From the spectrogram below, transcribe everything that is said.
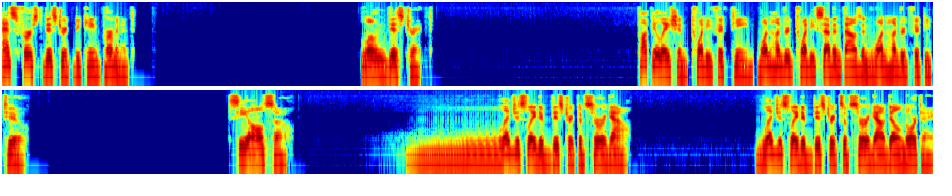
As 1st District became permanent. Lone District Population 2015 127,152 See also. Legislative District of Surigao. Legislative Districts of Surigao del Norte.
